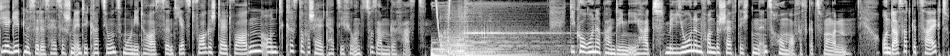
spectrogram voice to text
Die Ergebnisse des hessischen Integrationsmonitors sind jetzt vorgestellt worden und Christopher Schelt hat sie für uns zusammengefasst. Die Corona-Pandemie hat Millionen von Beschäftigten ins Homeoffice gezwungen. Und das hat gezeigt,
